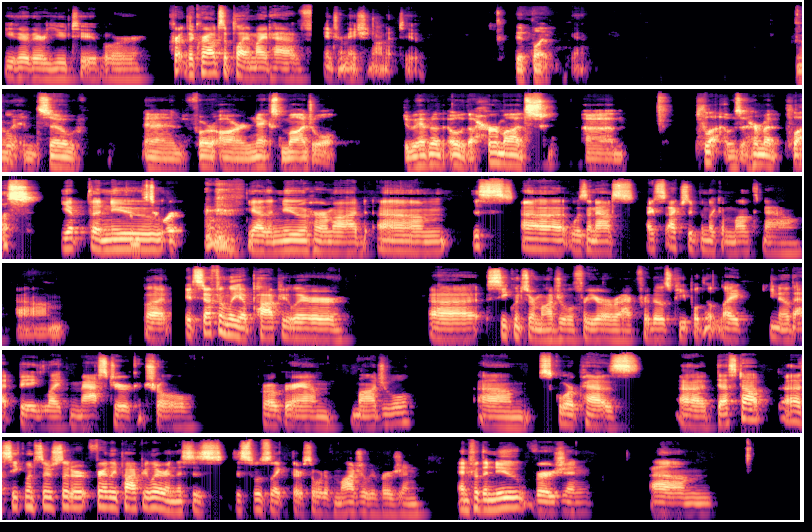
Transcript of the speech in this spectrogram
either their YouTube or the crowd supply might have information on it too. Good point. Yeah. Cool. and so, and for our next module, do we have another? Oh, the Hermod. Um, plus, was it Hermod Plus? Yep, the new. yeah, the new Hermod. Um, this uh, was announced. It's actually been like a month now, um, but it's definitely a popular uh, sequencer module for your Eurorack for those people that like you know that big like master control program module. Um, Squarp has uh, desktop uh, sequencers that are fairly popular, and this is this was like their sort of modular version. And for the new version, um,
